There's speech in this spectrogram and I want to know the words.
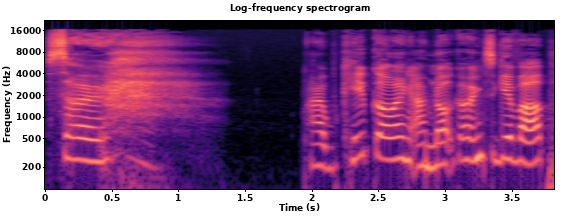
So I will keep going. I'm not going to give up.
